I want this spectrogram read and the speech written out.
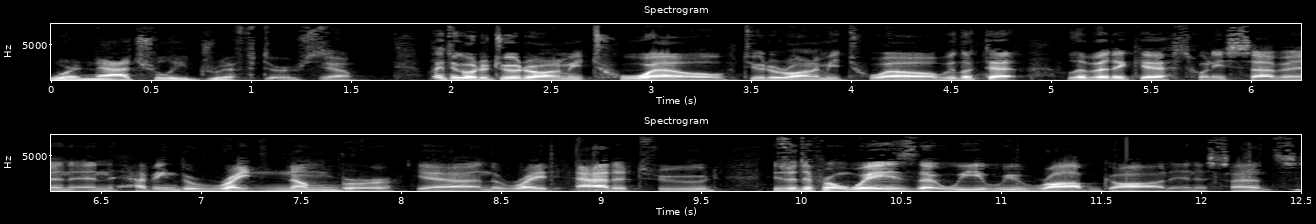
we're naturally drifters. Yeah. I'd like to go to Deuteronomy 12. Deuteronomy 12. We looked at Leviticus 27 and having the right number, yeah, and the right attitude. These are different ways that we, we rob God, in a sense.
